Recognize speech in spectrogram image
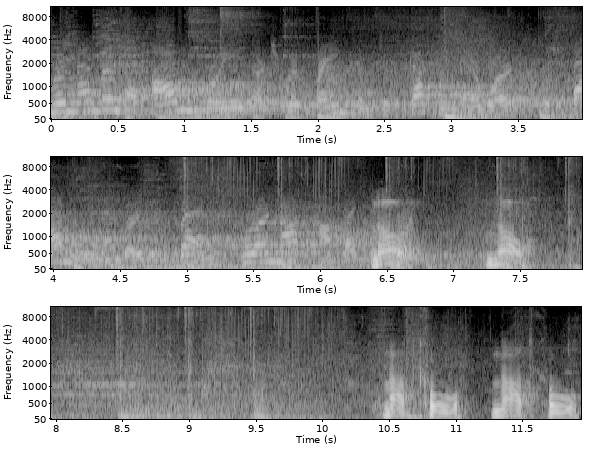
Remember that all employees are to refrain from discussing their work with family members and friends who are not complex No. employees. No. Not cool. Not cool.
